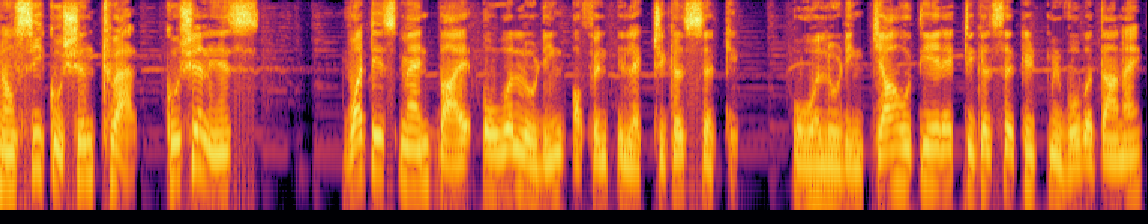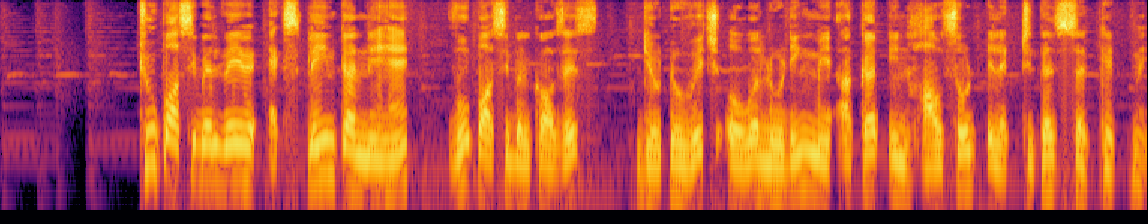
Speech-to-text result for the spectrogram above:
Now see question 12 question is what is meant by overloading of an electrical circuit overloading क्या होती है इलेक्ट्रिकल सर्किट में? वो बताना है। टू पॉसिबल वे एक्सप्लेन करने हैं। वो possible causes due to which overloading में occur in household electrical circuit में।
